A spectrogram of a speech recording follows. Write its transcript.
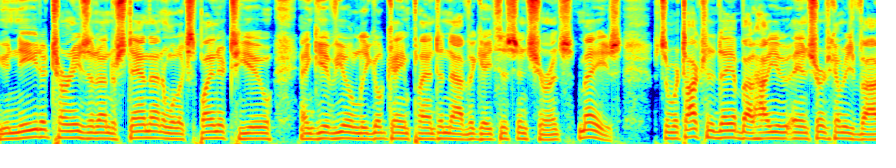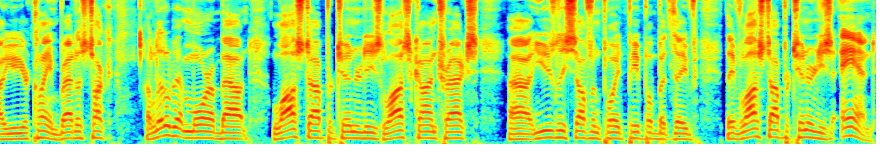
You need attorneys that understand that and will explain it to you and give you a legal game plan to navigate this insurance maze. So we're talking today about how you insurance companies value your claim. Brad, let's talk a little bit more about lost opportunities, lost contracts. Uh, usually self-employed people, but they've they've lost opportunities. And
